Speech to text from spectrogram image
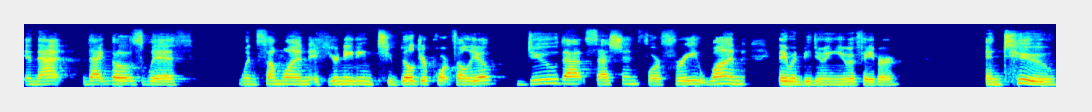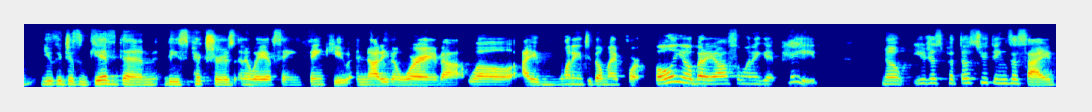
And that that goes with when someone if you're needing to build your portfolio do that session for free. One they would be doing you a favor. And two you could just give them these pictures in a way of saying thank you and not even worry about well i'm wanting to build my portfolio but i also want to get paid. No you just put those two things aside.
